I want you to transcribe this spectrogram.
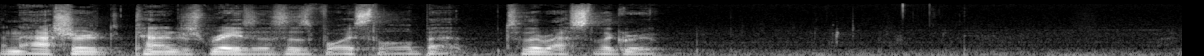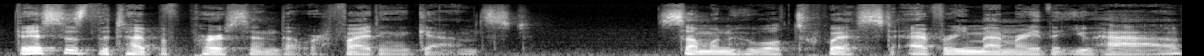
And Asher kind of just raises his voice a little bit to the rest of the group. This is the type of person that we're fighting against. Someone who will twist every memory that you have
